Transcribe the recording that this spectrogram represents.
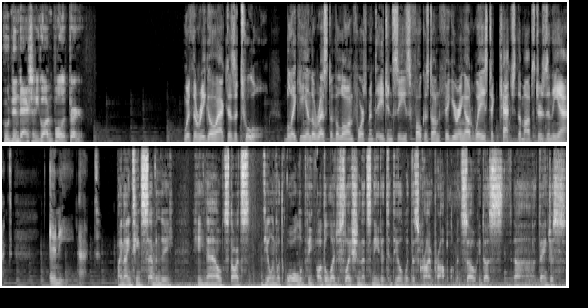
who didn't actually go out and pull the trigger. With the RICO Act as a tool, Blakey and the rest of the law enforcement agencies focused on figuring out ways to catch the mobsters in the act. Any act. By 1970, he now starts dealing with all of the other legislation that's needed to deal with this crime problem. And so he does uh, dangerous,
